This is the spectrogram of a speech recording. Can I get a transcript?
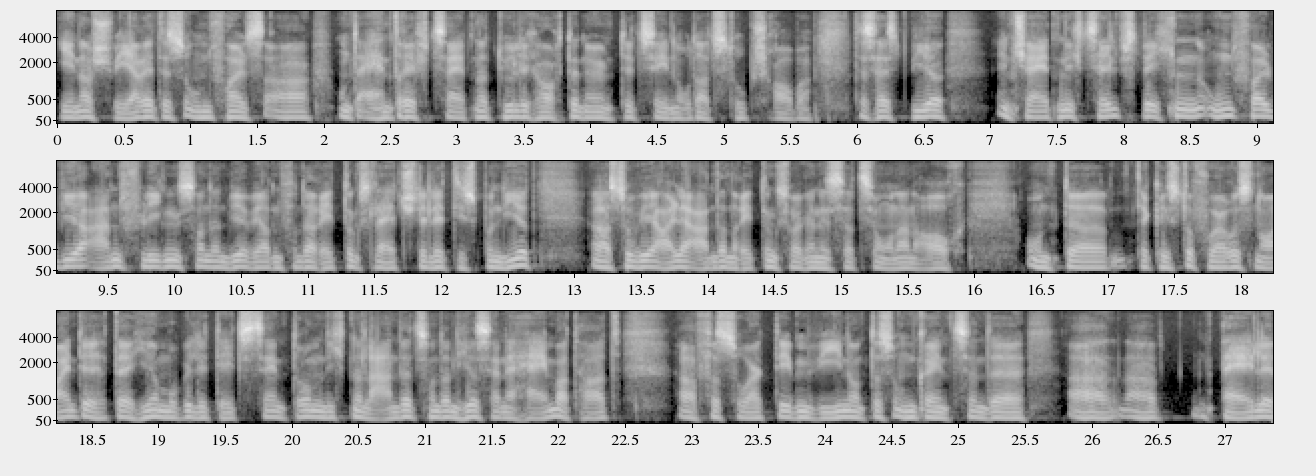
je nach Schwere des Unfalls äh, und Eintreffzeit natürlich auch den ÖMTC Notarzthubschrauber. Das heißt, wir entscheiden nicht selbst, welchen Unfall wir anfliegen, sondern wir werden von der Rettungsleitstelle disponiert, äh, so wie alle anderen Rettungsorganisationen auch. Und äh, der Christophorus 9, der, der, hier im Mobilitätszentrum nicht nur landet, sondern hier seine Heimat hat, äh, versorgt eben Wien und das umgrenzende äh, äh Teile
